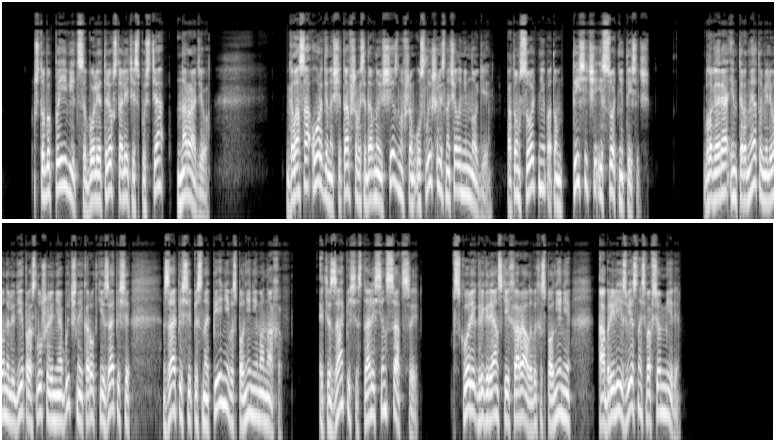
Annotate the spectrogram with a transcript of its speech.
чтобы появиться более трех столетий спустя на радио. Голоса ордена, считавшегося давно исчезнувшим, услышали сначала немногие, потом сотни, потом тысячи и сотни тысяч. Благодаря интернету миллионы людей прослушали необычные короткие записи, записи песнопений в исполнении монахов. Эти записи стали сенсацией. Вскоре григорианские хоралы в их исполнении обрели известность во всем мире.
